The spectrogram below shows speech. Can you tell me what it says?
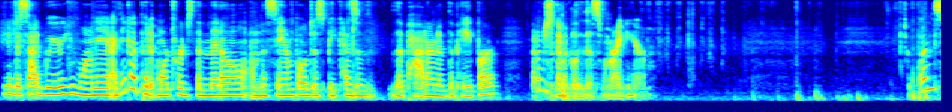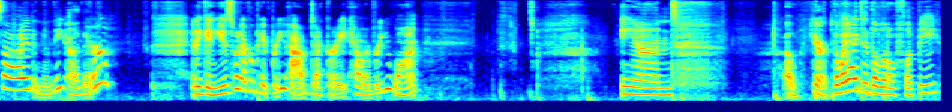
You can decide where you want it. I think I put it more towards the middle on the sample just because of the pattern of the paper. But I'm just going to glue this one right here. One side and then the other. And again, use whatever paper you have. Decorate however you want. And, oh, here. The way I did the little flippy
